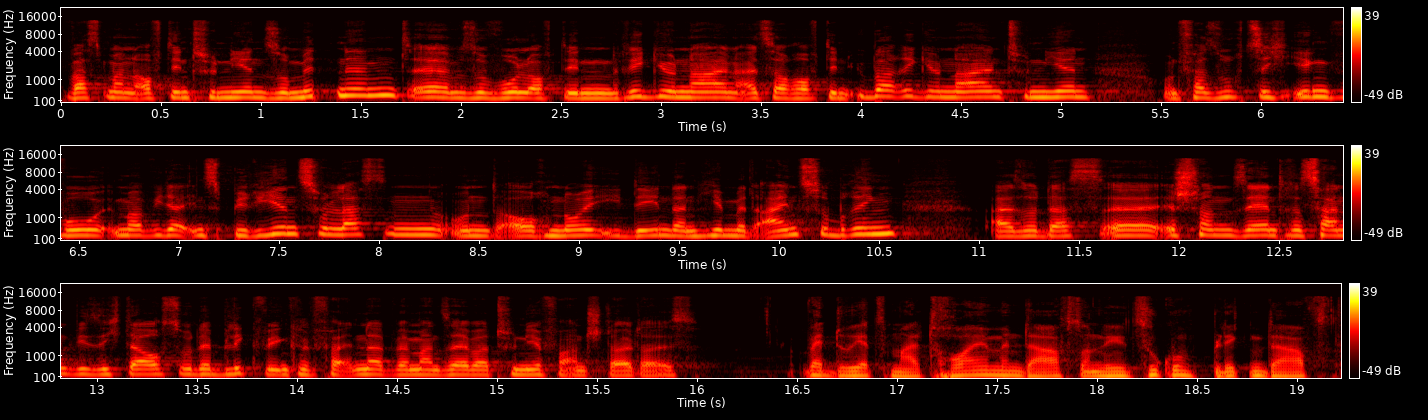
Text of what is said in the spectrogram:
was man auf den Turnieren so mitnimmt, äh, sowohl auf den regionalen als auch auf den überregionalen Turnieren und versucht sich irgendwo immer wieder inspirieren zu lassen und auch neue Ideen dann hier mit einzubringen. Also das äh, ist schon sehr interessant, wie sich da auch so der Blickwinkel verändert, wenn man selber Turnierveranstalter ist wenn du jetzt mal träumen darfst und in die Zukunft blicken darfst,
